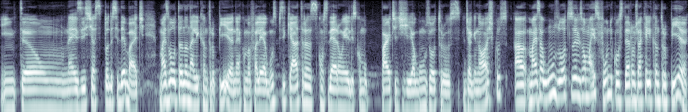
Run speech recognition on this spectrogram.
Então, né, existe todo esse debate. Mas voltando na licantropia, né, como eu falei, alguns psiquiatras consideram eles como parte de alguns outros diagnósticos, mas alguns outros eles vão mais fundo e consideram já que a licantropia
